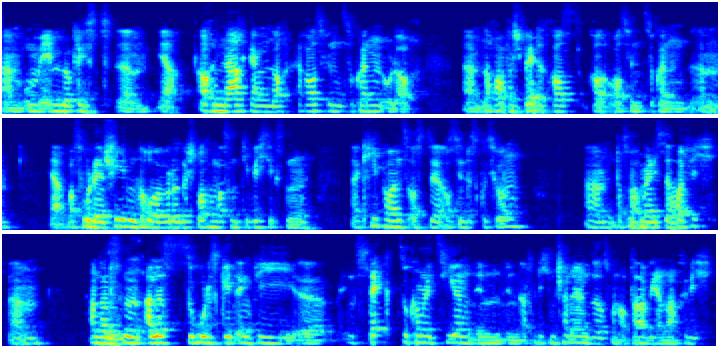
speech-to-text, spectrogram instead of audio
ähm, um eben möglichst ähm, ja, auch im Nachgang noch herausfinden zu können oder auch ähm, nochmal verspätet raus, herausfinden zu können, ähm, ja, was wurde entschieden, worüber wurde gesprochen, was sind die wichtigsten Keypoints aus, der, aus den Diskussionen. Ähm, das machen wir nicht sehr häufig. Ähm, ansonsten alles, so gut es geht, irgendwie äh, in Stack zu kommunizieren in, in öffentlichen Channels, sodass man auch da wieder nachträglich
